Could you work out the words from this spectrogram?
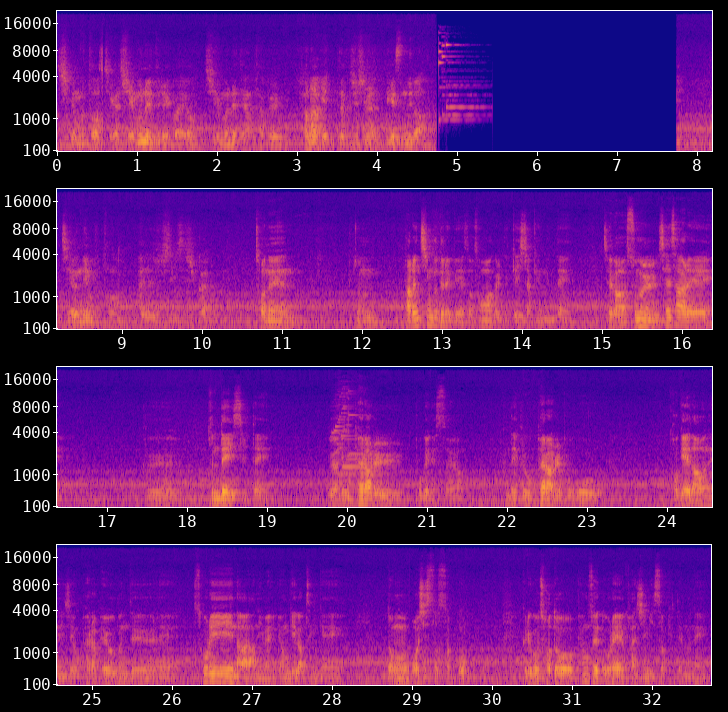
지금부터 제가 질문을 드릴 거예요. 질문에 대한 답을 편하게 대답해 주시면 되겠습니다. 재현님부터 알려줄 수 있으실까요? 저는 좀 다른 친구들에 비해서 성악을 늦게 시작했는데 제가 23살에 그 군대에 있을 때 우연히 오페라를 보게 됐어요. 근데 그 오페라를 보고 거기에 나오는 이제 오페라 배우분들의 소리나 아니면 연기 같은 게 너무 멋있었었고 그리고 저도 평소에 노래에 관심이 있었기 때문에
